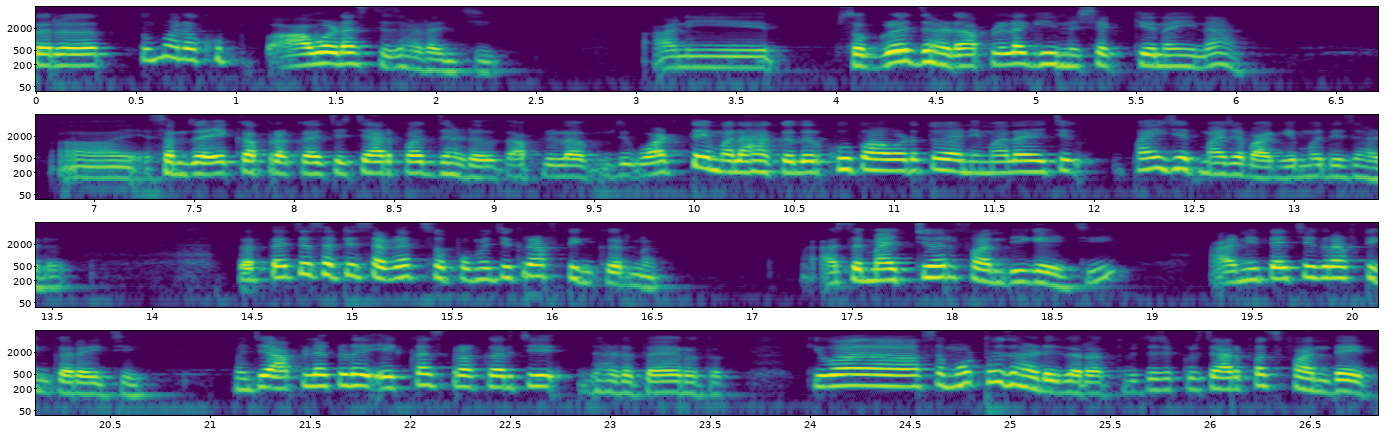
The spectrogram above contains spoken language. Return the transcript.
तर तुम्हाला खूप आवड असते झाडांची. आणि सगळेच झाडं आपल्याला घेणं शक्य नाही ना. समजा एका प्रकारचे चार पाच झाडं आपल्याला म्हणजे वाटतंय मला हा कलर खूप आवडतो आहे आणि मला याचे पाहिजेत माझ्या बागेमध्ये झाडं. तर त्याच्यासाठी सगळ्यात सोपं म्हणजे ग्राफ्टिंग करणं. असं मॅच्युअर फांदी घ्यायची आणि त्याचे ग्राफ्टिंग करायचे. म्हणजे आपल्याकडं एकाच प्रकारचे झाडं तयार होतात. किंवा असं मोठं झाड आहे जरा म्हणजे तुम्ही त्याच्याकडे चार पाच फांद्या आहेत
